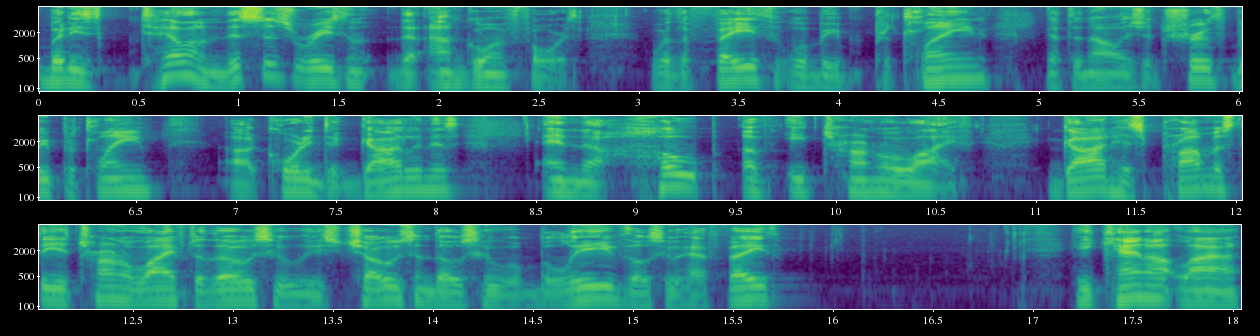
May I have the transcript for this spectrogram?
But he's telling them this is the reason that I'm going forth, where the faith will be proclaimed, that the knowledge of truth will be proclaimed uh, according to godliness, and the hope of eternal life. God has promised the eternal life to those who He's chosen, those who will believe, those who have faith. He cannot lie.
